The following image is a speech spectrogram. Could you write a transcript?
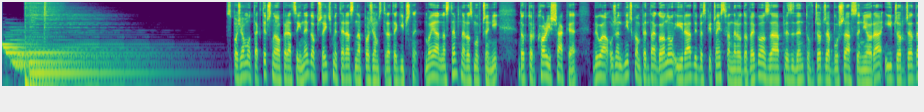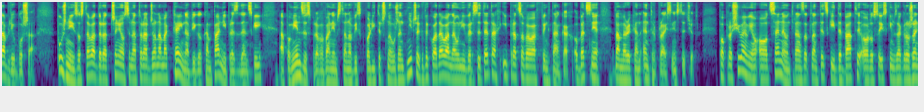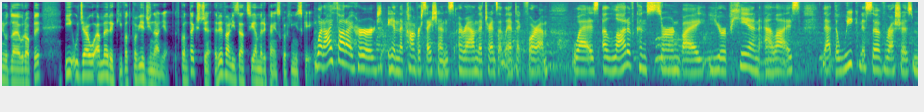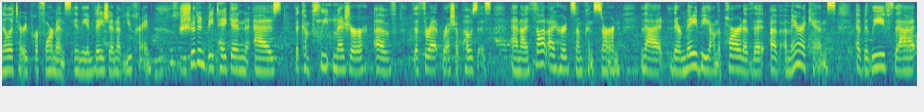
Z poziomu taktyczno-operacyjnego przejdźmy teraz na poziom strategiczny. Moja następna rozmówczyni, dr Cory Shake, była urzędniczką Pentagonu i Rady Bezpieczeństwa Narodowego za prezydentów George'a Busha seniora i George'a W. Busha. Później została doradczynią senatora Johna McCaina w jego kampanii prezydenckiej, a pomiędzy sprawowaniem stanowisk polityczno-urzędniczych wykładała na uniwersytetach i pracowała w think tankach, obecnie w American Enterprise Institute. Poprosiłem ją o ocenę transatlantyckiej debaty o rosyjskim zagrożeniu dla Europy i udziału Ameryki w odpowiedzi na nie w kontekście rywalizacji amerykańsko-chińskiej. What I thought I heard in the conversations around the transatlantic forum was a lot of concern by European allies that the weakness of Russia's military performance in the invasion of Ukraine shouldn't be taken as the complete measure of the threat Russia poses. And I thought I heard some concern that there may be on the part of the of Americans a belief that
